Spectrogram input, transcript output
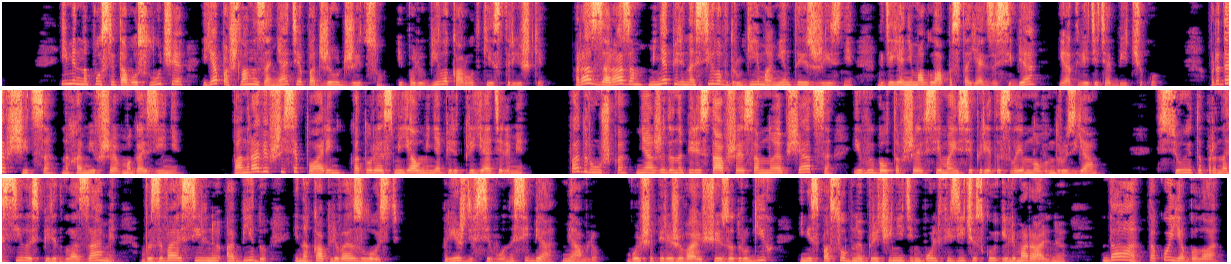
Именно после того случая я пошла на занятия по джиу-джитсу и полюбила короткие стрижки. Раз за разом меня переносило в другие моменты из жизни, где я не могла постоять за себя и ответить обидчику продавщица, нахамившая в магазине, понравившийся парень, который осмеял меня перед приятелями, подружка, неожиданно переставшая со мной общаться и выболтавшая все мои секреты своим новым друзьям. Все это проносилось перед глазами, вызывая сильную обиду и накапливая злость. Прежде всего на себя, мямлю, больше переживающую за других и неспособную причинить им боль физическую или моральную – да, такой я была.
